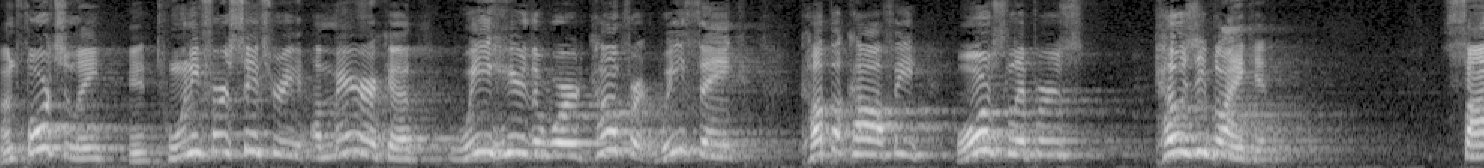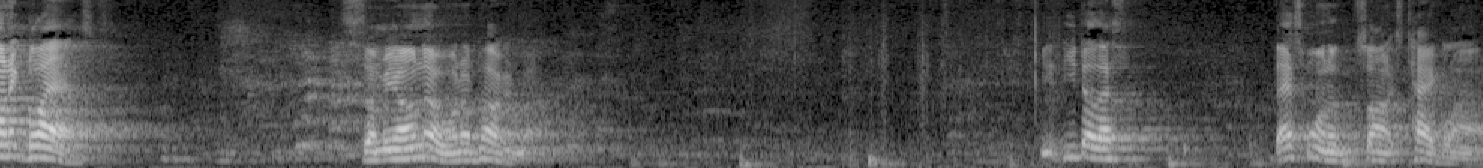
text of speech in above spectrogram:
Unfortunately, in 21st century America, we hear the word comfort. We think cup of coffee, warm slippers, cozy blanket, sonic blast. Some of y'all know what I'm talking about. You, you know, that's, that's one of Sonic's tagline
